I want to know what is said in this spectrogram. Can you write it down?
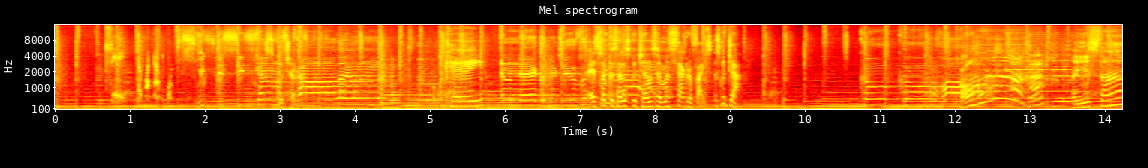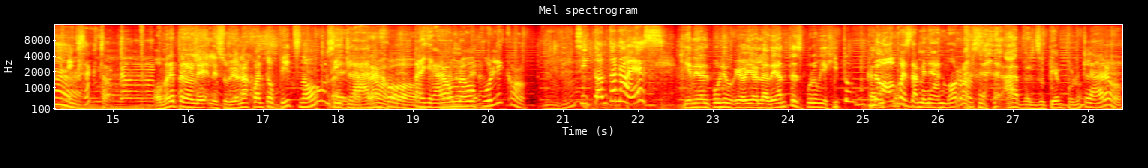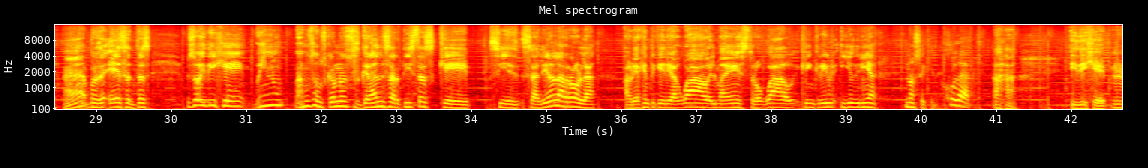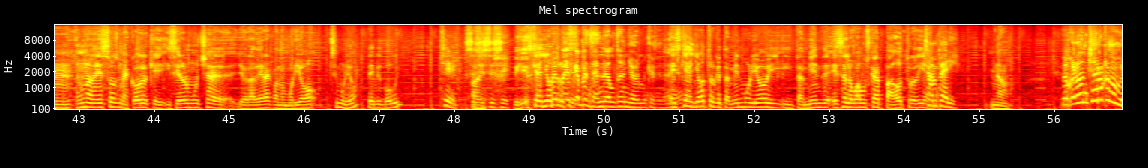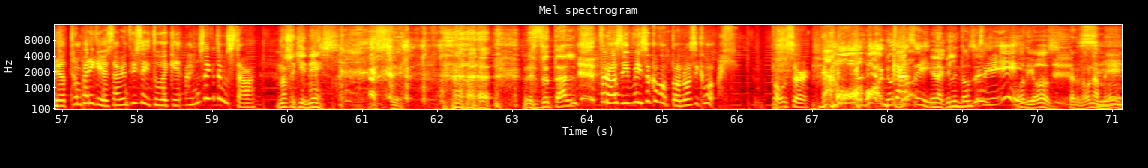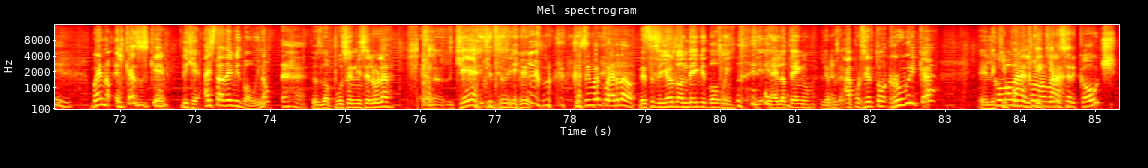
Escucha. Ok. Esto que están escuchando se llama Sacrifice. Escucha. Oh, ahí está. Exacto. Hombre, pero le, le subió unos cuantos beats, ¿no? Sí, La- la claro. Para llegar a un nuevo novela. público. Si tonto no es. ¿Quién era el público que oía la de antes? ¿Puro viejito? caduco? No, pues también eran morros. ah, pero en su tiempo, ¿no? claro. Ah, pues eso. Entonces, pues hoy dije, bueno, vamos a buscar uno de esos grandes artistas que si saliera la rola, habría gente que diría, wow, el maestro, wow, qué increíble. Y yo diría, no sé quién es. Judat. Ajá. Y dije, mm, uno de esos, me acuerdo que hicieron mucha lloradera cuando murió. ¿Sí murió? David Bowie. Sí, sí, Ay, sí, sí, es que hay otro. Me- es que pensé en Elton John. Me quedé, no. es que hay otro que también murió y, y también de- ese lo voy a buscar para otro día. Tom Petty. No. Me acuerdo de un chorro cuando murió Tom Petty que yo estaba bien triste y tú de que, ay, no sé qué te gustaba. No sé quién es. Este, es total. Pero así me hizo como tono, así como, ay, Poser. Oh, no, Casi. yo- ¿En aquel entonces? Sí. Oh, Dios, perdóname. Sí. Bueno, el caso es que dije, ahí está David Bowie, ¿no? Ajá. Entonces lo puse en mi celular. ¿Qué? ¿Qué te ríes? Sí me acuerdo. De este señor Don David Bowie. Y, y ahí lo tengo. Le puse- ah, por cierto, rúbrica. El ¿Cómo equipo va? del que ¿Cómo quiera va? ser coach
